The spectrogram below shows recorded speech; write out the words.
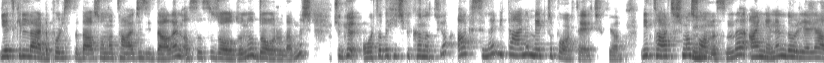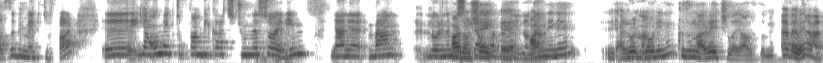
Yetkililer de polis de daha sonra taciz iddiaların asılsız olduğunu doğrulamış. Çünkü ortada hiçbir kanıt yok. Aksine bir tane mektup ortaya çıkıyor. Bir tartışma hı. sonrasında annenin Dory'e yazdığı bir mektup var. E, yani o mektuptan birkaç cümle söyleyeyim. Yani ben Lori'nin bir şey, şey yapmadığını e, Annenin Yani Laurie'nin kızına Rachel'a yazdığı mektup. Evet, evet evet.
